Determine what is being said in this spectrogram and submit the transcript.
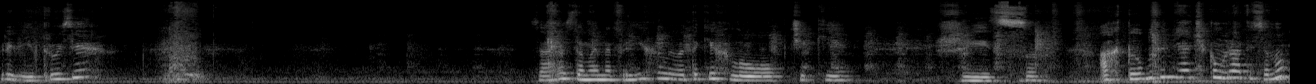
Привіт, друзі. Зараз до мене приїхали отакі хлопчики. Шицу. А хто буде м'ячиком гратися? Ну?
